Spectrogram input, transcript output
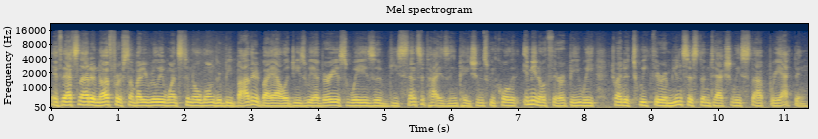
If that's not enough, or if somebody really wants to no longer be bothered by allergies, we have various ways of desensitizing patients. We call it immunotherapy. We try to tweak their immune system to actually stop reacting.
